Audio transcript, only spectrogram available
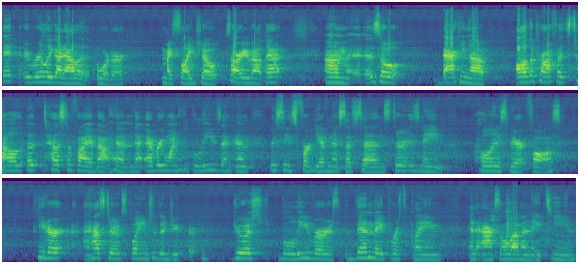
it, it really got out of order. My slideshow, sorry about that. Um, so, backing up, all the prophets tell, uh, testify about him that everyone who believes in him receives forgiveness of sins through his name. Holy Spirit falls. Peter has to explain to the Jew, Jewish believers, then they proclaim in Acts 11 18.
